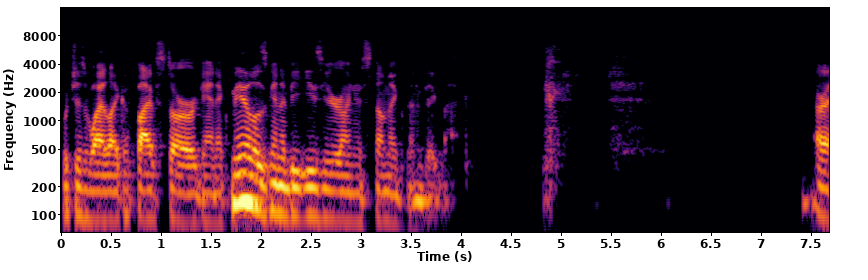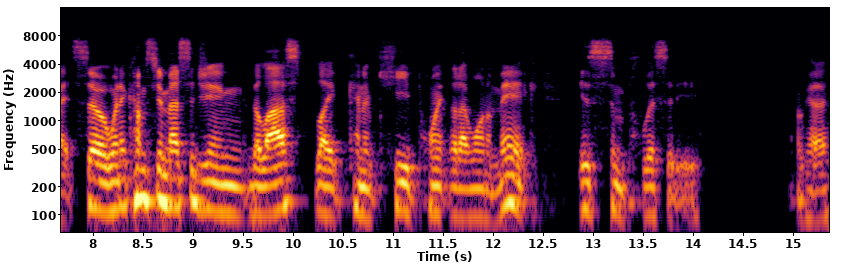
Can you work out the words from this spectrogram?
which is why like a five star organic meal is going to be easier on your stomach than a Big Mac. All right, so when it comes to messaging, the last like kind of key point that I want to make is simplicity. Okay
